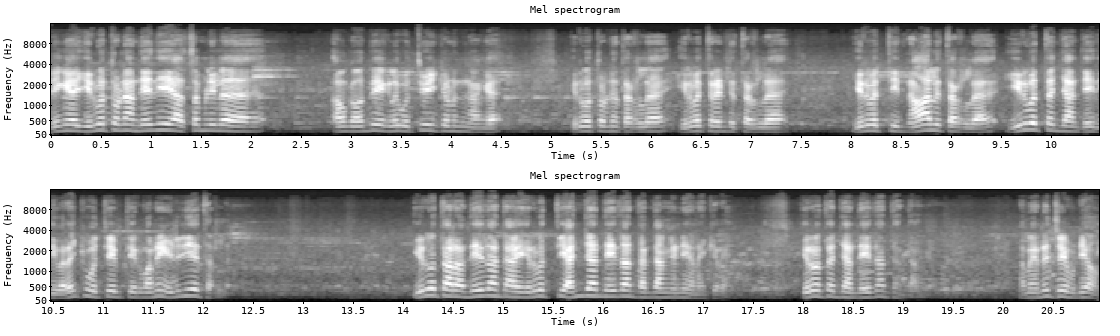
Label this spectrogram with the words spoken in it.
நீங்கள் இருபத்தொன்னாந்தேதி அசம்பிளியில் அவங்க வந்து எங்களுக்கு ஒத்திவைக்கணுங்காங்க இருபத்தொன்று தரல இருபத்தி ரெண்டு தரல இருபத்தி நாலு தரல இருபத்தஞ்சாம் தேதி வரைக்கும் ஒத்திவைப்பு தீர்மானம் எழுதியே தரல. இருபத்தாறாம் தேதி தான் த- இருபத்தி அஞ்சாம் தேதி தான் தந்தாங்கன்னு நினைக்கிறேன். இருபத்தஞ்சாம் தேதி தான் தந்தாங்க. நம்ம என்ன செய்ய முடியும்?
